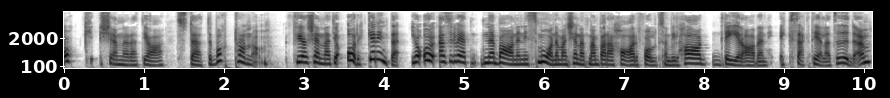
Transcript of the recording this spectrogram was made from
och känner att jag stöter bort honom. För jag känner att jag orkar inte. Jag or alltså du vet när barnen är små, när man känner att man bara har folk som vill ha grejer av en exakt hela tiden.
